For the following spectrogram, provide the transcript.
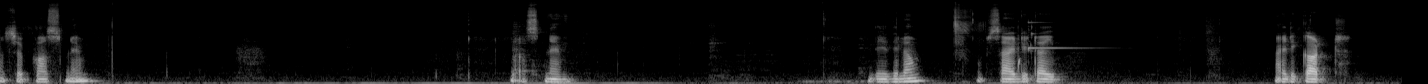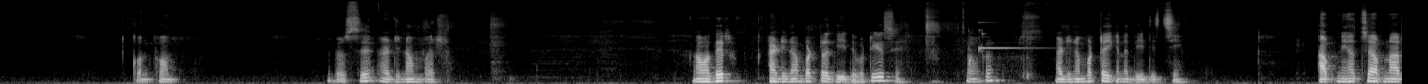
আচ্ছা ফার্স্ট নেম লাস্ট নেম দিয়ে দিলাম। ID type ID card confirm এটা হচ্ছে আইডি নাম্বার আমাদের আইডি নাম্বারটা দিয়ে দেবো, ঠিক আছে? আমরা আইডি নাম্বারটা এখানে দিয়ে দিচ্ছি। আপনি হচ্ছে আপনার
